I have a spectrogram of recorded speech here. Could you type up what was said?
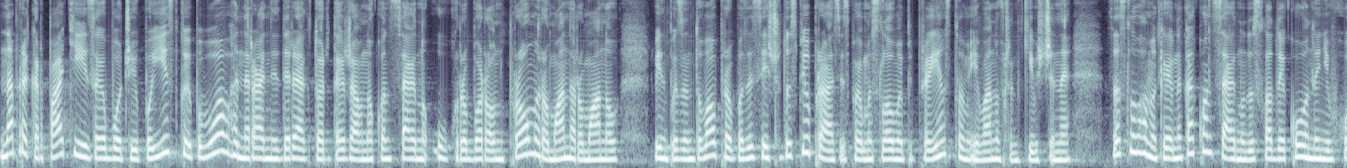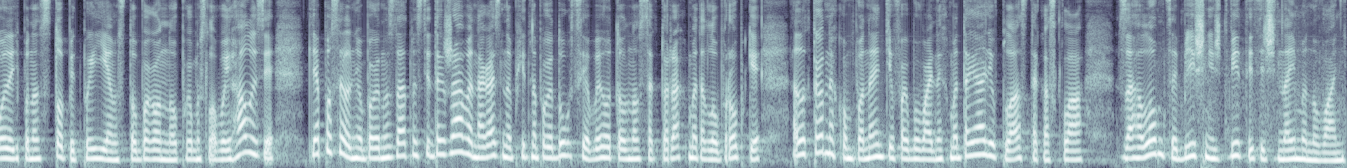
На Прикарпатті із робочою поїздкою побував генеральний директор державного концерну Укроборонпром Роман Романов. Він презентував пропозиції щодо співпраці з промисловими підприємствами Івано-Франківщини. За словами керівника концерну, до складу якого нині входить понад 100 підприємств оборонно-промислової галузі, для посилення обороноздатності держави наразі необхідна продукція виготовлена в секторах металообробки, електронних компонентів, фарбувальних матеріалів, пластика, скла. Загалом це більш ніж дві тисячі найменувань.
